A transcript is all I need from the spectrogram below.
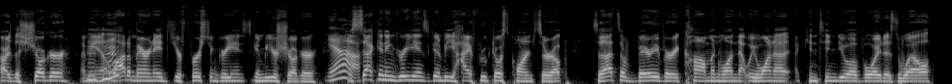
are the sugar. I mean, a lot of marinades, your first ingredient is going to be your sugar. Yeah. The second ingredient is going to be high fructose corn syrup. So that's a very, very common one that we want to continue to avoid as well.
